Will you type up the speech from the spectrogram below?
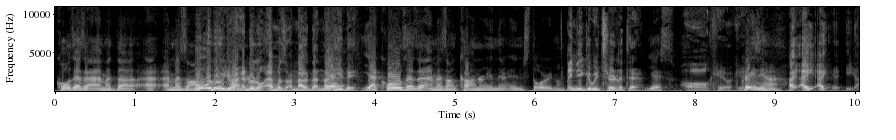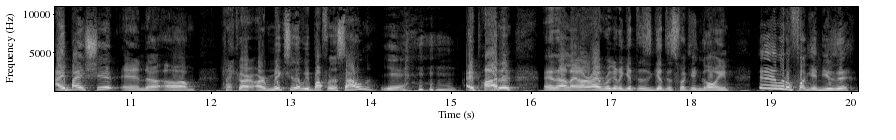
Kohl's has an Amazon uh, Amazon. Oh, oh no, you're right. counter. No, no, Amazon, not not, not yeah, eBay. Yeah, Kohl's has an Amazon counter in there in store, you know. And you can return it there. Yes. Oh, okay, okay. Crazy, cool. huh? I, I, I, I buy shit and uh, um, like our, our mixer that we bought for the sound. Yeah. I bought it, and I'm like, all right, we're gonna get this, get this fucking going. Eh, we don't fucking use it.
